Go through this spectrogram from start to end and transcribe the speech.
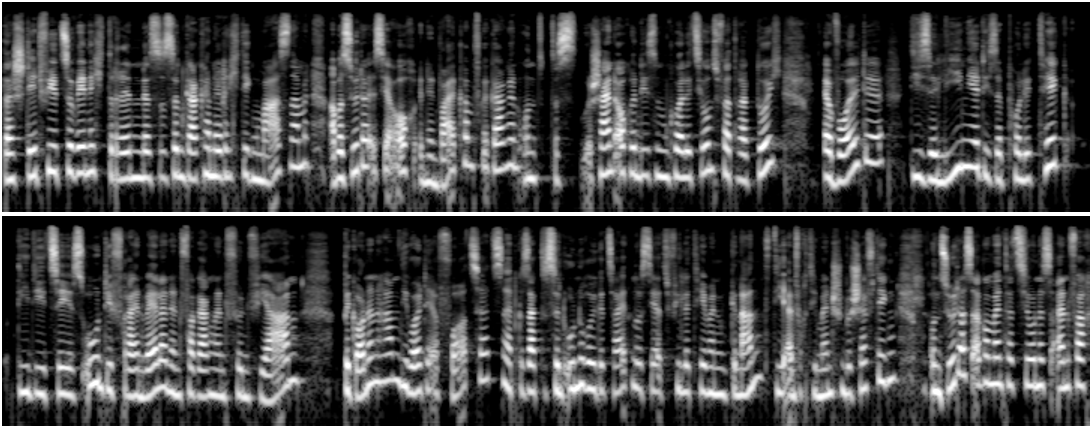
da steht viel zu wenig drin, das sind gar keine richtigen Maßnahmen. Aber Söder ist ja auch in den Wahlkampf gegangen und das scheint auch in diesem Koalitionsvertrag durch. Er wollte diese Linie, diese Politik die die CSU und die Freien Wähler in den vergangenen fünf Jahren begonnen haben, die wollte er fortsetzen. Er hat gesagt, es sind unruhige Zeiten. Du hast ja jetzt viele Themen genannt, die einfach die Menschen beschäftigen. Und Söders Argumentation ist einfach,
